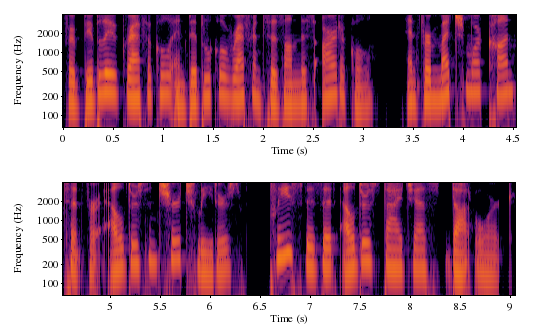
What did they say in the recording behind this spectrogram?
For bibliographical and biblical references on this article, and for much more content for elders and church leaders, please visit eldersdigest.org.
